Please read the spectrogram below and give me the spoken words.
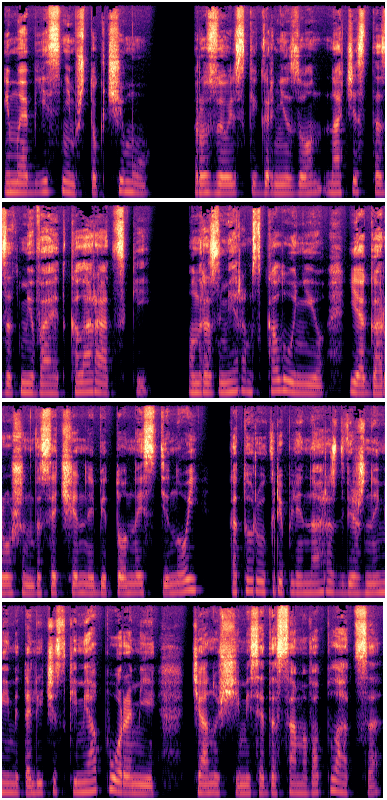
и мы объясним, что к чему. Розуэльский гарнизон начисто затмевает Колорадский. Он размером с колонию и огорожен высоченной бетонной стеной, которая укреплена раздвижными металлическими опорами, тянущимися до самого плаца.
